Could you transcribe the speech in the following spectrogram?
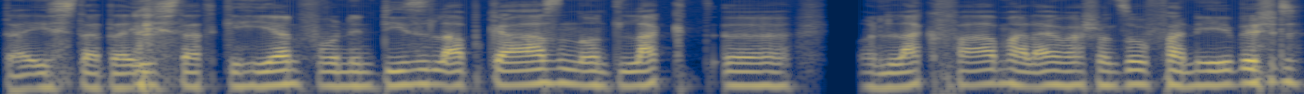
Da, ist das, da ist das Gehirn von den Dieselabgasen und Lack äh, und Lackfarben halt einfach schon so vernebelt.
